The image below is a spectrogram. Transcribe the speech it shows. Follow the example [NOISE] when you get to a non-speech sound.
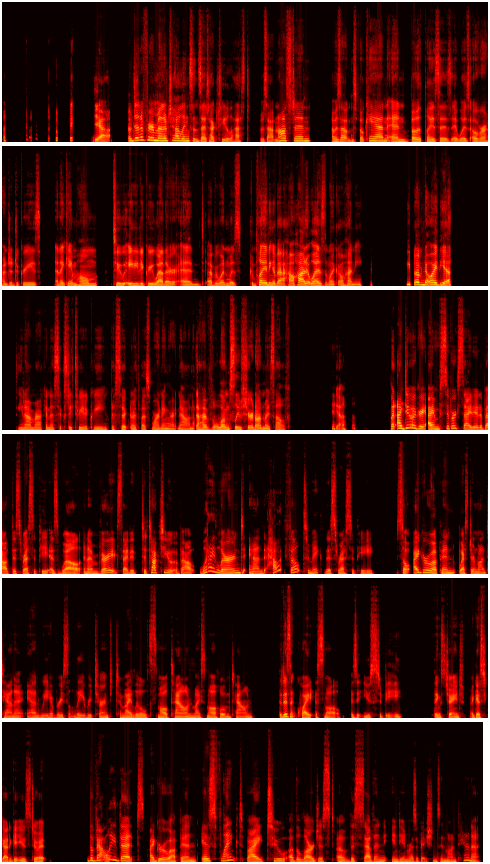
[LAUGHS] yeah. I've done a fair amount of traveling since I talked to you last. I was out in Austin, I was out in Spokane, and both places it was over 100 degrees. And I came home to 80 degree weather, and everyone was complaining about how hot it was. I'm like, oh, honey, [LAUGHS] you have no idea. You know, I'm rocking a 63 degree Pacific Northwest morning right now, and I have a long sleeve shirt on myself. Yeah. But I do agree. I'm super excited about this recipe as well. And I'm very excited to talk to you about what I learned and how it felt to make this recipe. So, I grew up in Western Montana, and we have recently returned to my little small town, my small hometown, that isn't quite as small as it used to be. Things change. I guess you got to get used to it. The valley that I grew up in is flanked by two of the largest of the seven Indian reservations in Montana.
